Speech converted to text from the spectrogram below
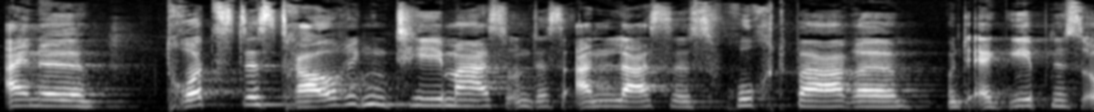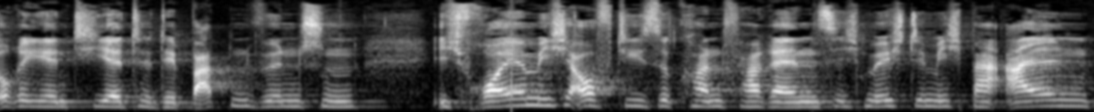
eine trotz des traurigen Themas und des Anlasses fruchtbare und ergebnisorientierte Debatten wünschen. Ich freue mich auf diese Konferenz. Ich möchte mich bei allen,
